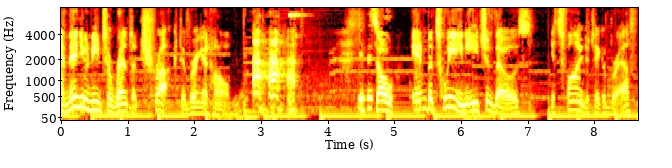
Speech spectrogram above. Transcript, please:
And then you need to rent a truck to bring it home. So, in between each of those, it's fine to take a breath.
